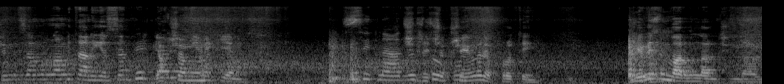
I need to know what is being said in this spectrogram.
Şimdi sen bundan bir tane yesen Bir tane- akşam yemek yiyemez. Сытно одну İçinde штуку. çok şey var ya protein. Ceviz mi var bunların içinde abi?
